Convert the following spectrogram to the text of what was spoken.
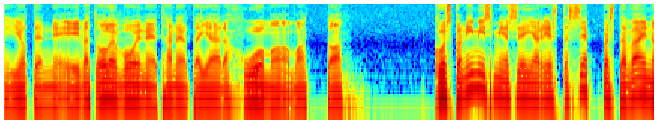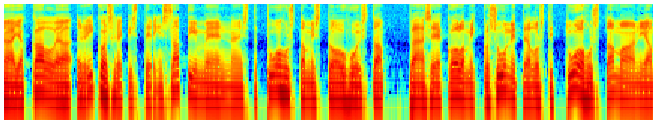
joten ne eivät ole voineet häneltä jäädä huomaamatta. Koska nimismies ei järjestä Seppästä, Väinöä ja Kallea rikosrekisterin satimeen näistä tuohustamistouhuista, pääsee kolmikko suunnitellusti tuohustamaan ja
